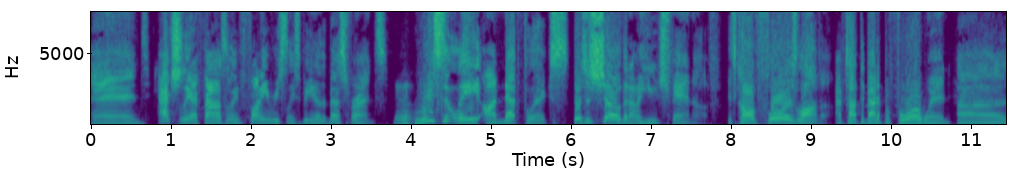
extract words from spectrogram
And actually, I found something funny recently, speaking of the best friends. Hmm. Recently on Netflix, there's a show that I'm a huge fan of. It's called Floor is Lava. I've talked about it before when uh,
